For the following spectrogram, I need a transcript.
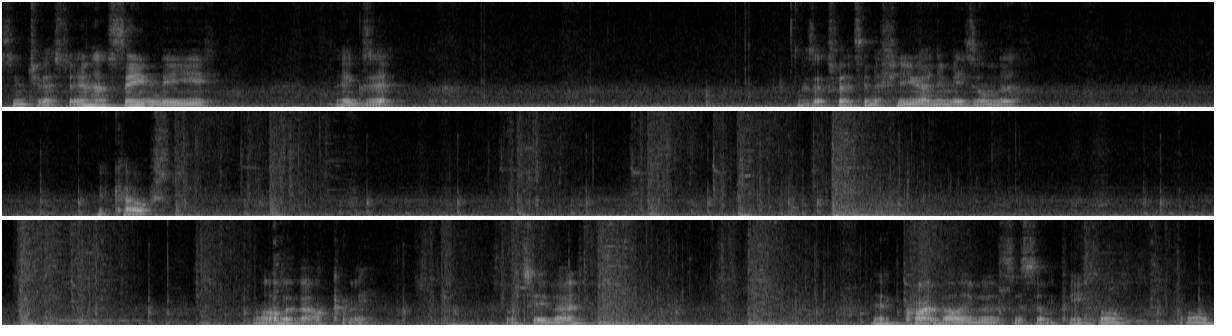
is interesting. I've seen the exit. I was expecting a few enemies on the A little bit alchemy. That's not too bad. They're quite valuable to some people. Oh.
